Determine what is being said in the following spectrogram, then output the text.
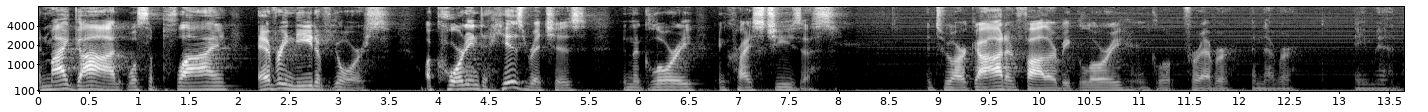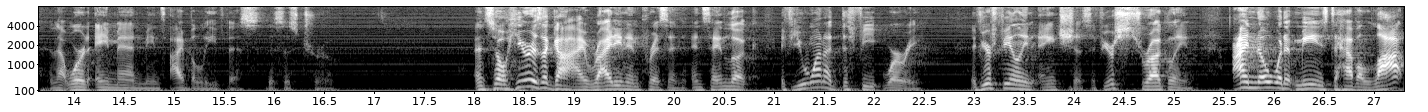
And my God will supply every need of yours according to his riches in the glory in Christ Jesus. And to our God and Father be glory and glo- forever and ever. Amen. And that word amen means I believe this. This is true. And so here is a guy writing in prison and saying, Look, if you want to defeat worry, if you're feeling anxious, if you're struggling, I know what it means to have a lot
